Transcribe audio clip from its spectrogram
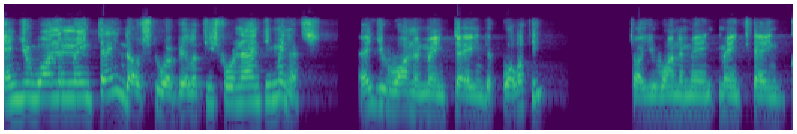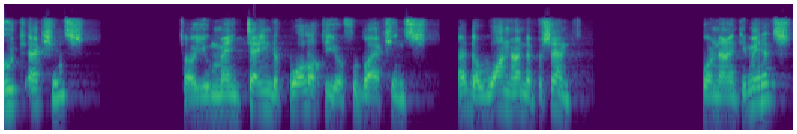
And you want to maintain those two abilities for 90 minutes. Eh, you want to maintain the quality. So you want to main, maintain good actions. So you maintain the quality of football actions at the 100% for 90 minutes.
